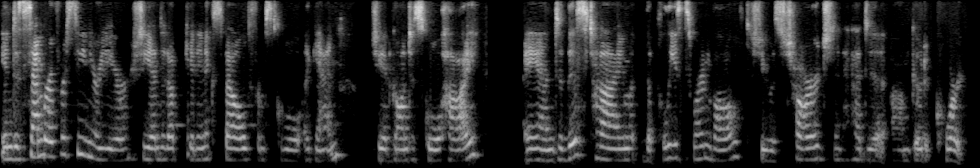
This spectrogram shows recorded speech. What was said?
In December of her senior year, she ended up getting expelled from school again. She had gone to school high, and this time the police were involved. She was charged and had to um, go to court.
